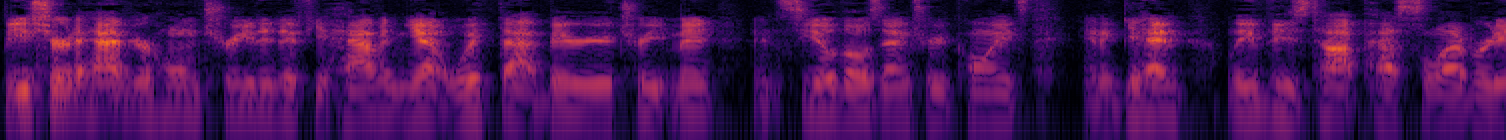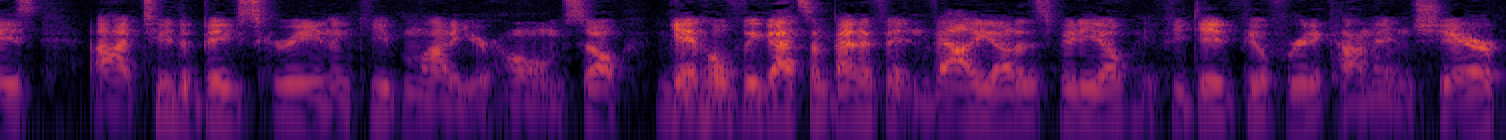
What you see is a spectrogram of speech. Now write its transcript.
be sure to have your home treated if you haven't yet with that barrier treatment and seal those entry points. And again, leave these top pest celebrities uh, to the big screen and keep them out of your home. So again, hopefully you got some benefit and value out of this video. If you did, feel free to comment and share.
